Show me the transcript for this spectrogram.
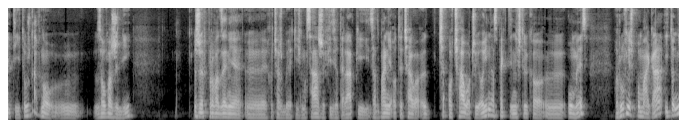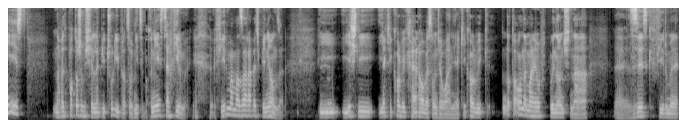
IT, to już dawno y, zauważyli, że wprowadzenie y, chociażby jakichś masaży, fizjoterapii, zadbanie o, te ciało, cia- o ciało, czyli o inne aspekty niż tylko y, umysł, również pomaga i to nie jest nawet po to, żeby się lepiej czuli pracownicy, bo to nie jest cel firmy. Nie? Firma ma zarabiać pieniądze. I jeśli jakiekolwiek HR-owe są działania, jakiekolwiek, no to one mają wpłynąć na zysk firmy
